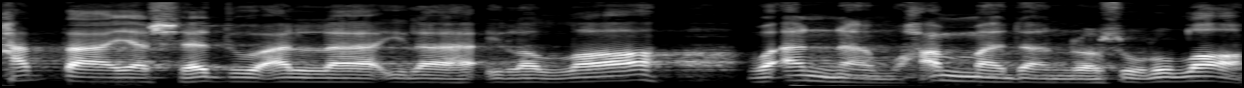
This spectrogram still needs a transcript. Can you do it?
hatta yashhadu alla ilaha illallah wa anna Muhammadan Rasulullah.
